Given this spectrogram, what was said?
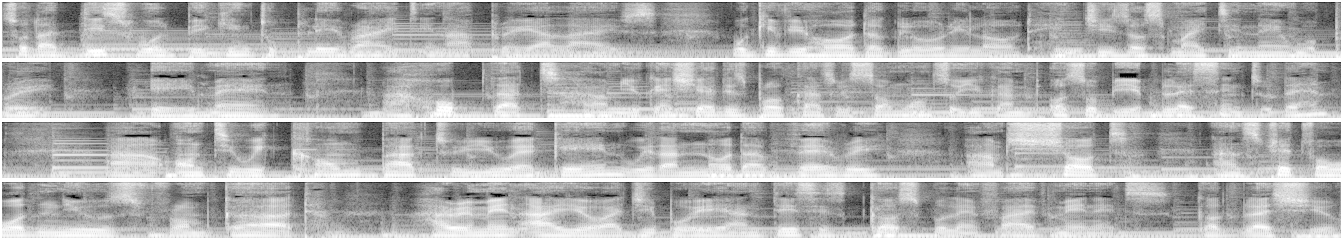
so that this will begin to play right in our prayer lives. We'll give you all the glory, Lord. In Jesus' mighty name we pray. Amen. I hope that um, you can share this broadcast with someone so you can also be a blessing to them. Uh, until we come back to you again with another very um, short and straightforward news from God. I remain Ayo Ajiboye, and this is Gospel in 5 Minutes. God bless you.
